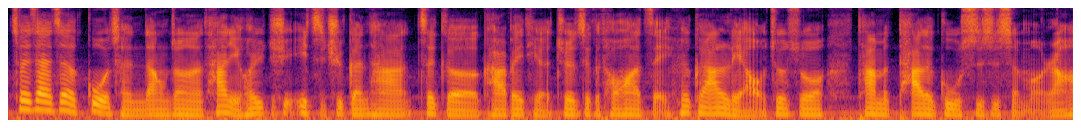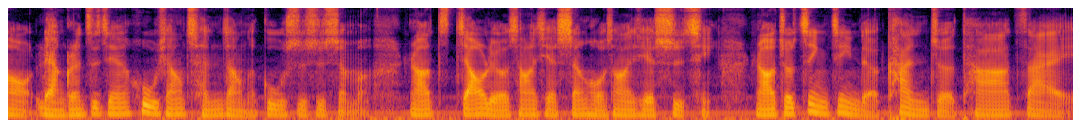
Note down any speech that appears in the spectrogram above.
所以在这个过程当中呢，他也会去一直去跟他这个卡拉贝提尔，就是这个偷画贼，会跟他聊，就是说他们他的故事是什么，然后两个人之间互相成长的故事是什么，然后交流上一些生活上的一些事情，然后就静静的看着他在。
